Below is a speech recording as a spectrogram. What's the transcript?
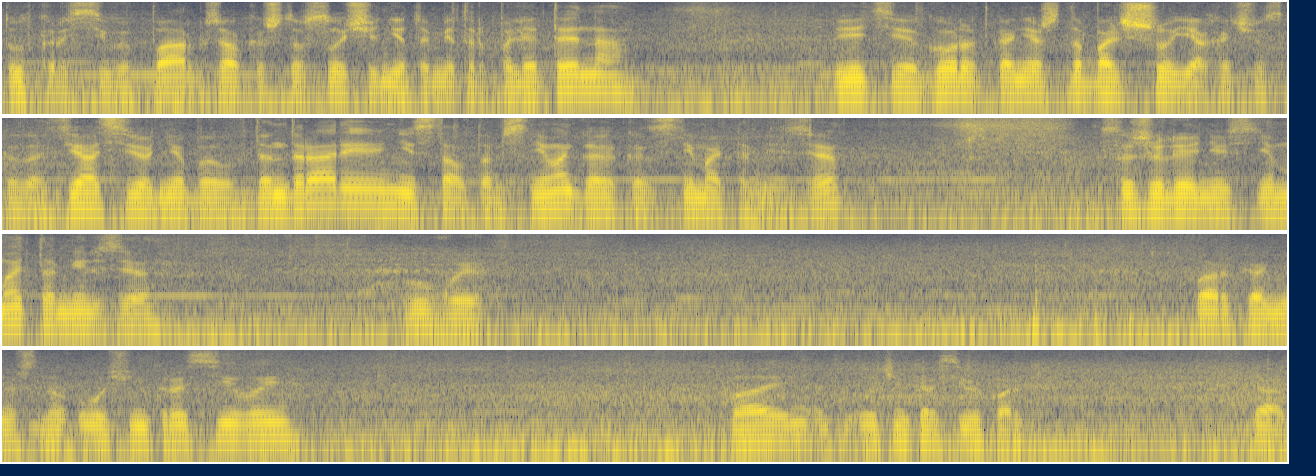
Тут красивый парк. Жалко, что в Сочи нету метрополитена. Видите, город, конечно, большой, я хочу сказать. Я сегодня был в Дендрарии, не стал там снимать, снимать там нельзя. Сожалению, снимать там нельзя. Увы. Парк, конечно, очень красивый. Очень красивый парк. Так,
